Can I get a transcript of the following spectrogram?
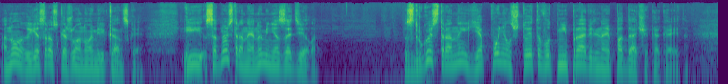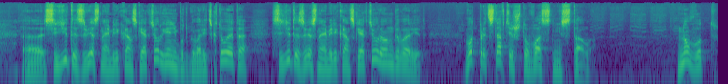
Оно, я сразу скажу, оно американское. И, с одной стороны, оно меня задело. С другой стороны, я понял, что это вот неправильная подача какая-то. Э, сидит известный американский актер, я не буду говорить, кто это, сидит известный американский актер, и он говорит, вот представьте, что вас не стало. Ну вот,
